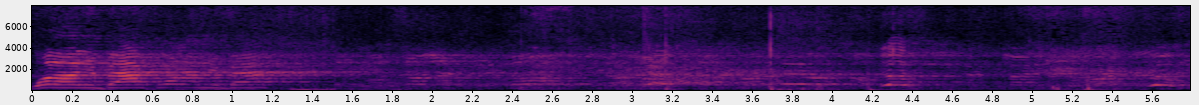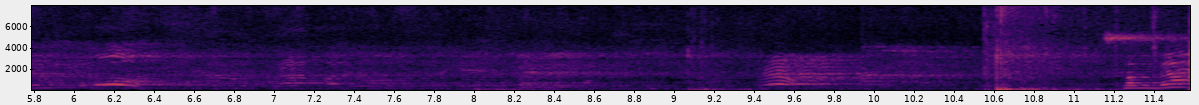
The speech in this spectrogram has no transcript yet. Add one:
One on your back, one on your back. Coming back.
